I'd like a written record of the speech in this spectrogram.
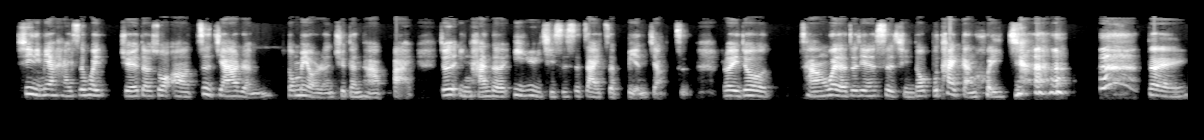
心里面还是会觉得说啊、自家人都没有人去跟他拜，就是隐含的抑郁其实是在这边这样子，所以就常为了这件事情都不太敢回家。对，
